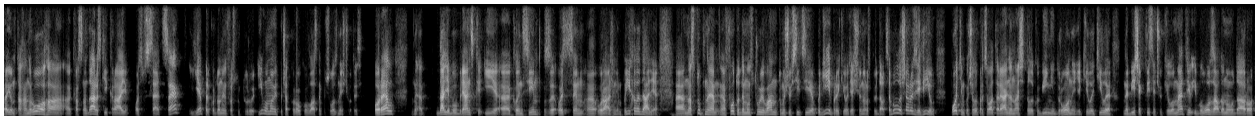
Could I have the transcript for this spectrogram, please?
район Таганрога, Краснодарський край. Ось все це є прикордонною інфраструктурою, і воно від початку року власне почало знищуватись. Орел е, далі був Брянськ і е, Клинці з ось цим е, ураженням. Поїхали далі. Наступне фото демонструю вам, тому що всі ці події, про які от я щойно розповідав, це був лише розігрів. Потім почали працювати реально наші далекобійні дрони, які летіли на більш як тисячу кілометрів, і було завдано удару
